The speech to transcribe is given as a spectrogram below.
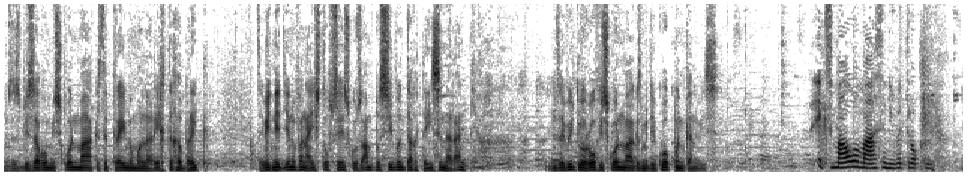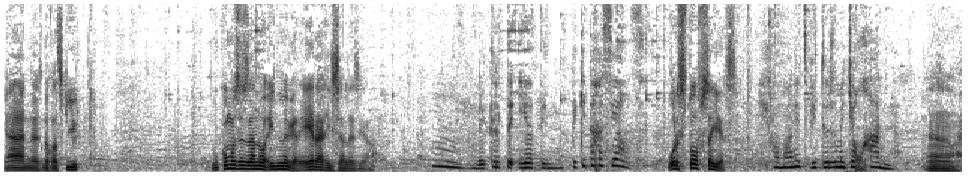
ons is besig om die skoonmakers te train om hulle reg te gebruik. Sy weet net een van hy stofsuiers kos amper 70000 rand. En sy weet hoe rof die skoonmakers met die koopman kan wees. Ek's mal oor ma se nuwe trokkie. Ja, en dit is nogal skuur. Hoekom is ons dan nou eintlik regtig dieselfde ja? Lekker te eet en bietjie te gesels. Oor stofsuiers. Ek wil maar net weet hoe dit met jou gaan. Ja.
